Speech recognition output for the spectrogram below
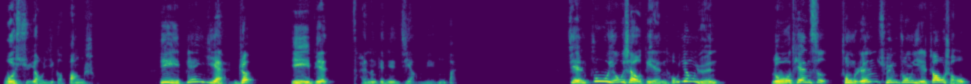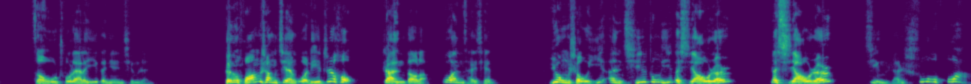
我需要一个帮手，一边演着，一边才能跟您讲明白。”见朱由校点头应允，鲁天赐冲人群中一招手，走出来了一个年轻人，跟皇上见过礼之后，站到了棺材前，用手一摁其中一个小人儿，那小人儿竟然说话。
